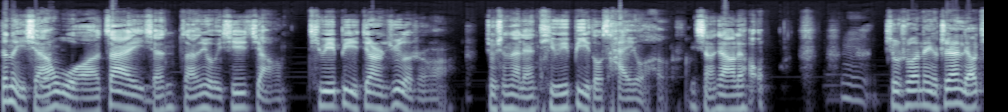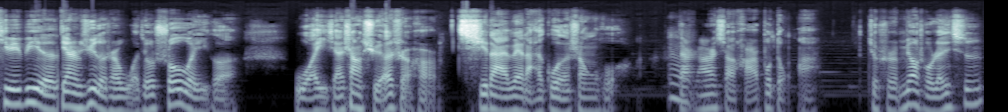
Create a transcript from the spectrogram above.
真的，以前我在以前咱有一期讲 TVB 电视剧的时候，就现在连 TVB 都裁员了，你想象了？嗯，就说那个之前聊 TVB 的电视剧的时候，我就说过一个，我以前上学的时候期待未来过的生活，但是当时小孩不懂啊，就是妙手仁心。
